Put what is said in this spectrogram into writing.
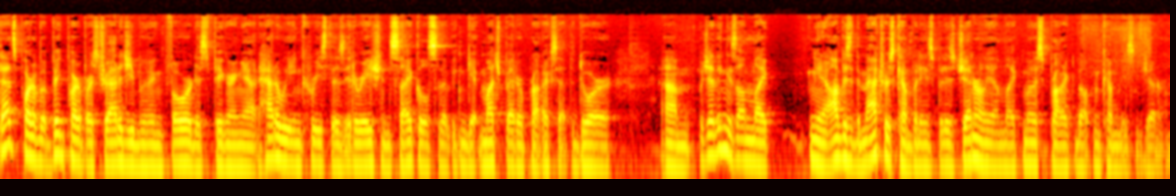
that's part of a big part of our strategy moving forward is figuring out how do we increase those iteration cycles so that we can get much better products at the door, um, which I think is unlike you know, obviously the mattress companies, but is generally unlike most product development companies in general.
